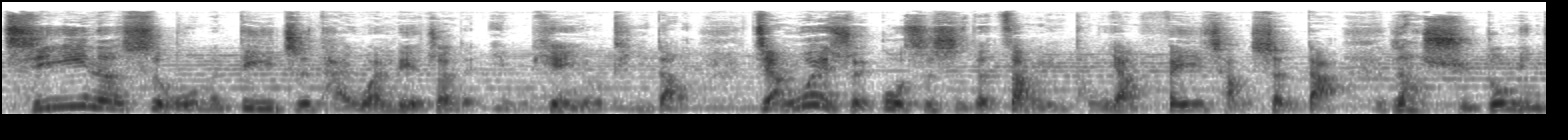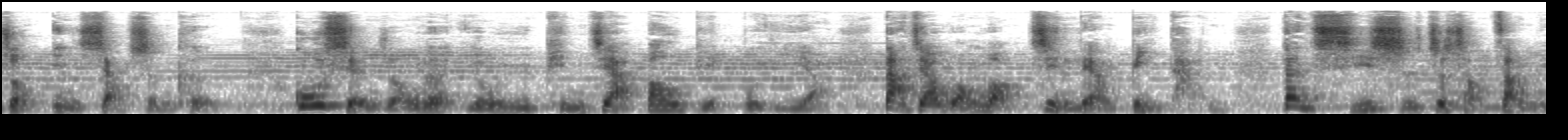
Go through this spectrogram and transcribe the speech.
其一呢，是我们第一支台湾列传的影片有提到，蒋渭水过世时的葬礼同样非常盛大，让许多民众印象深刻。辜显荣呢，由于评价褒贬不一啊，大家往往尽量避谈。但其实这场葬礼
